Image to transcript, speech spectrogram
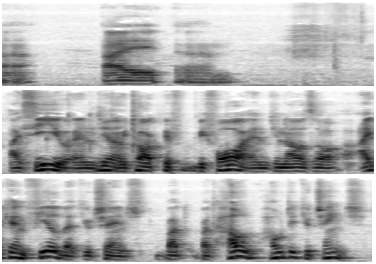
uh, I. Um, I see you and Yeah. we talked bef- before and you know so I can feel that you changed but but how how did you change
